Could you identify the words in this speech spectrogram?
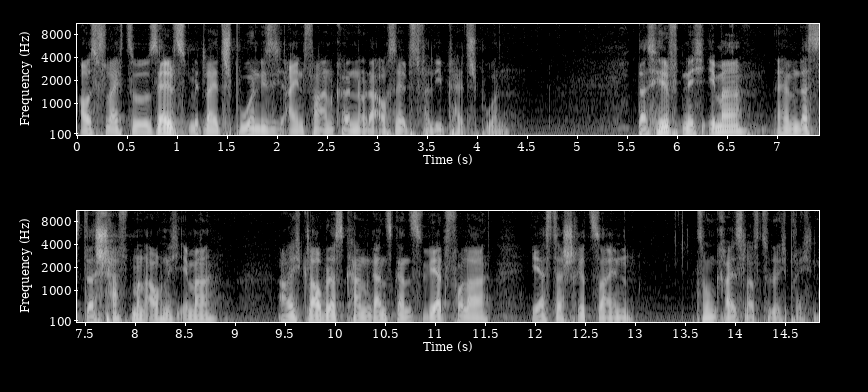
aus vielleicht so Selbstmitleidsspuren, die sich einfahren können oder auch Selbstverliebtheitsspuren. Das hilft nicht immer, ähm, das, das schafft man auch nicht immer, aber ich glaube, das kann ein ganz, ganz wertvoller erster Schritt sein, so einen Kreislauf zu durchbrechen.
